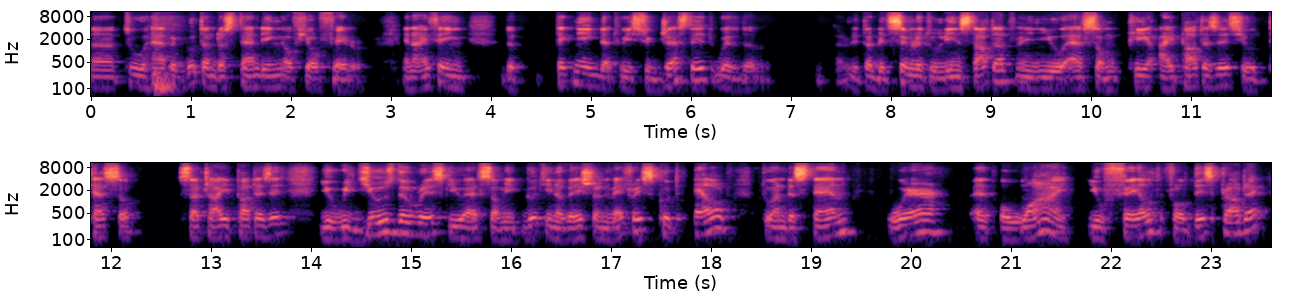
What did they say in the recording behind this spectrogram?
uh, to have a good understanding of your failure. And I think the technique that we suggested with the a little bit similar to lean startup. When you have some clear hypothesis, you test such hypothesis, you reduce the risk, you have some good innovation metrics, could help to understand where uh, or why you failed for this project.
